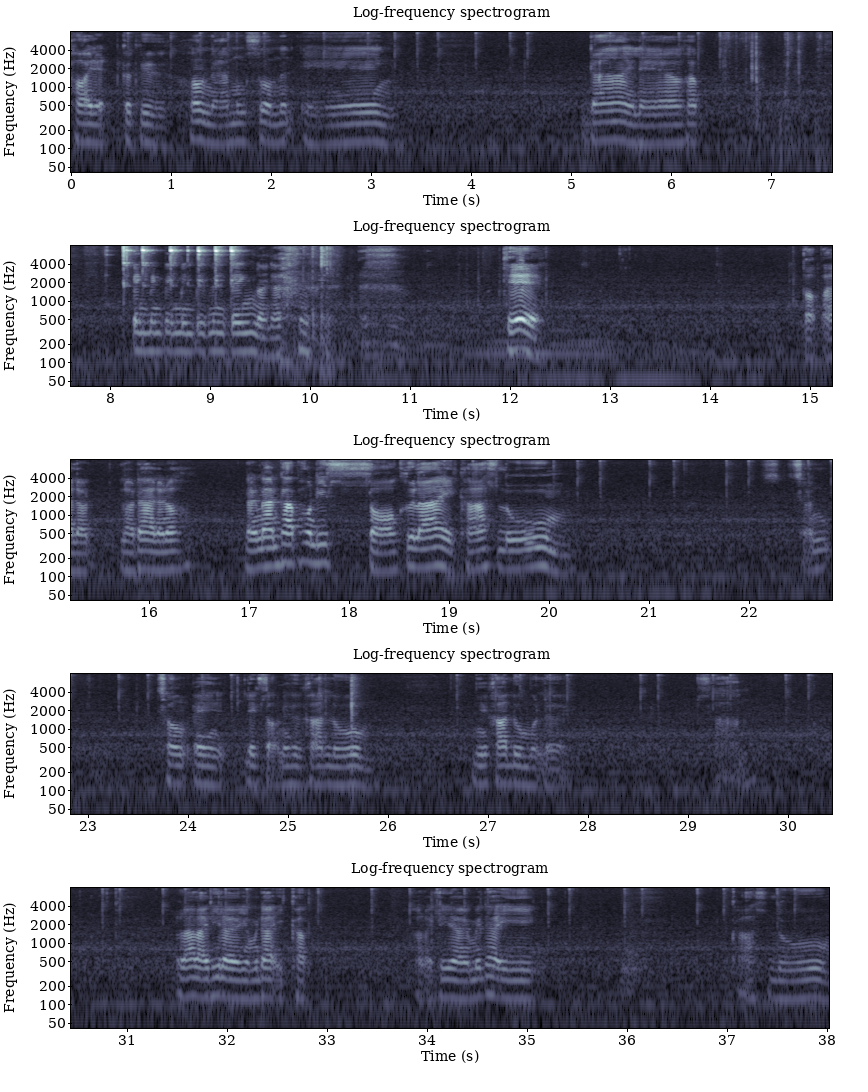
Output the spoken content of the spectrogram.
toilet ก็คือห้องน้ำห้องส้วมนั่นเอง ได้แล้วครับเป่งเป่งเป่งเป่งเป่งเป่งเป่งหน่อยนะ โอเค ต่อไปเรา เราได้แล้วเนาะดังนั้นครับ ห้องที่สองคืออะไร classroom ชั้น ช่องเอเลขสองนี่คือ classroom นี่ classroom หมดเลยสามแล้วอะไรที่เรายังไม่ได้อีกครับ อะไรที่เรายังไม่ได้อีก classroom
